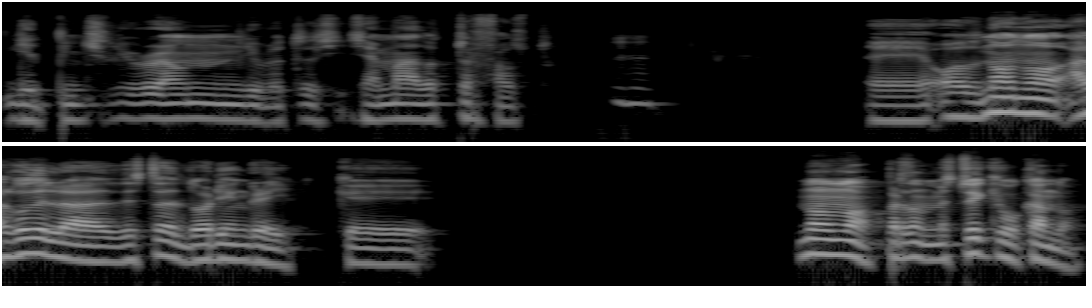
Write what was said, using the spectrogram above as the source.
Y el pinche libro era un libro, se llama Doctor Fausto. Eh, o no, no, algo de la de esta del Dorian Gray, que no, no, perdón, me estoy equivocando.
